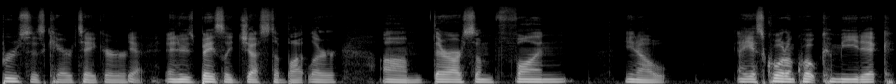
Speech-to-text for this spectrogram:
Bruce's caretaker, Yeah. and who's basically just a butler. Um, there are some fun, you know, I guess quote unquote comedic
